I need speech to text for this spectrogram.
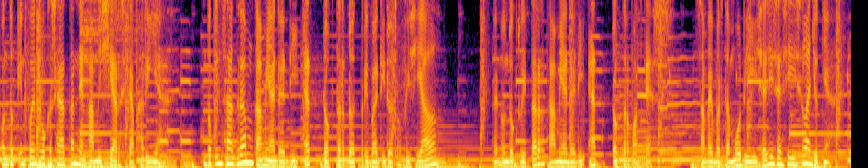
untuk info-info kesehatan yang kami share setiap harinya. Untuk Instagram, kami ada di @dokter.pribadi.official dan untuk Twitter, kami ada di @dokterpodcast. Sampai bertemu di sesi-sesi selanjutnya.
